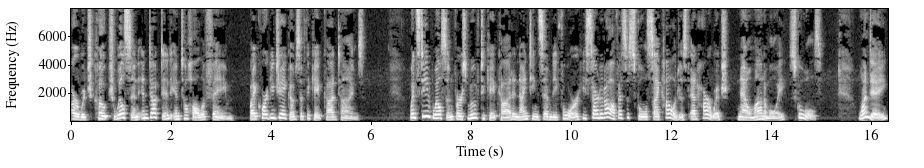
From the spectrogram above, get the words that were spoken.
Harwich coach Wilson inducted into Hall of Fame by Courtney Jacobs of the Cape Cod Times. When Steve Wilson first moved to Cape Cod in 1974, he started off as a school psychologist at Harwich, now Monomoy, schools. One day,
